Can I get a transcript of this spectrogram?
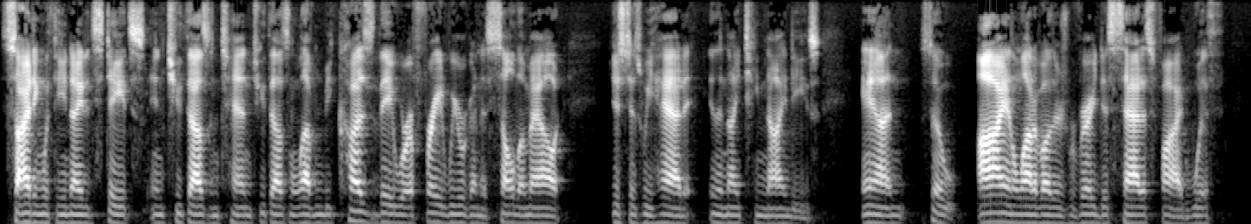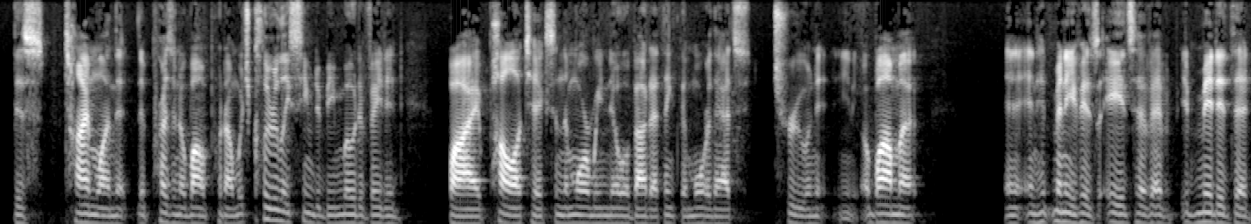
siding with the United States in 2010, 2011, because they were afraid we were going to sell them out just as we had in the 1990s. And so I and a lot of others were very dissatisfied with this timeline that, that President Obama put on, which clearly seemed to be motivated by politics. And the more we know about it, I think the more that's true. And you know, Obama and, and, many of his aides have, have, admitted that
